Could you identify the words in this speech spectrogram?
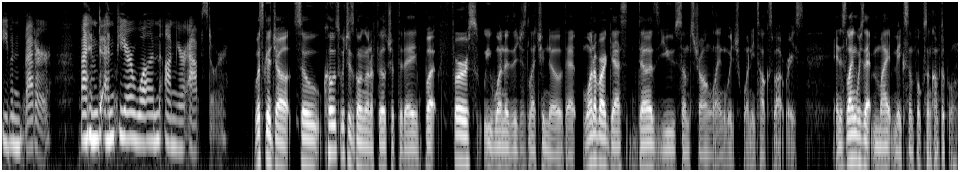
even better. Find NPR One on your App Store. What's good, y'all? So, Code Switch is going on a field trip today, but first, we wanted to just let you know that one of our guests does use some strong language when he talks about race, and it's language that might make some folks uncomfortable.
